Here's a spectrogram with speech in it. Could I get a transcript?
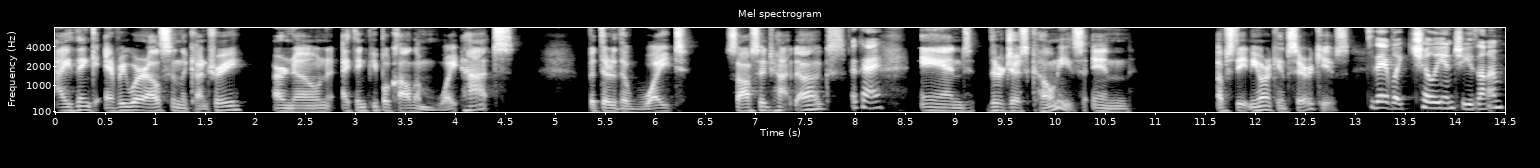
I think everywhere else in the country are known. I think people call them white hots, but they're the white sausage hot dogs, Okay. and they're just Coney's in upstate New York in Syracuse. Do they have like chili and cheese on them?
